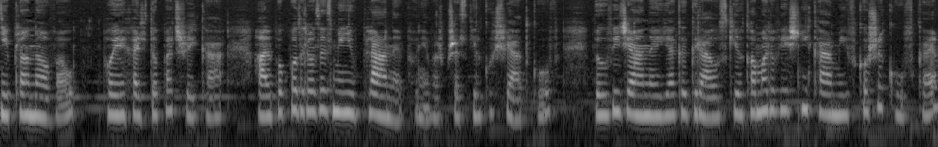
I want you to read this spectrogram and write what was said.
nie planował pojechać do Patryka, albo po drodze zmienił plany, ponieważ przez kilku świadków był widziany, jak grał z kilkoma rówieśnikami w koszykówkę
